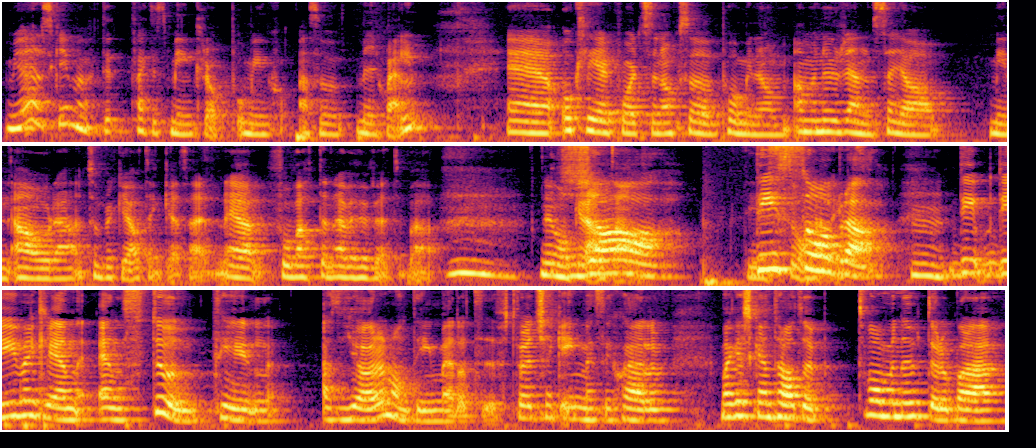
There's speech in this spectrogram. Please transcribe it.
men jag älskar ju faktiskt- min kropp och min, alltså mig själv. Eh, och clear quartzen också påminner om, ja men nu rensar jag min aura, så brukar jag tänka så här när jag får vatten över huvudet och bara, nu åker allt av. Ja! Det är, så, härligt. bra. Mm. Det, det är ju verkligen en stund till att göra någonting meditativt för att checka in med sig själv. Man kanske kan ta typ två minuter och bara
